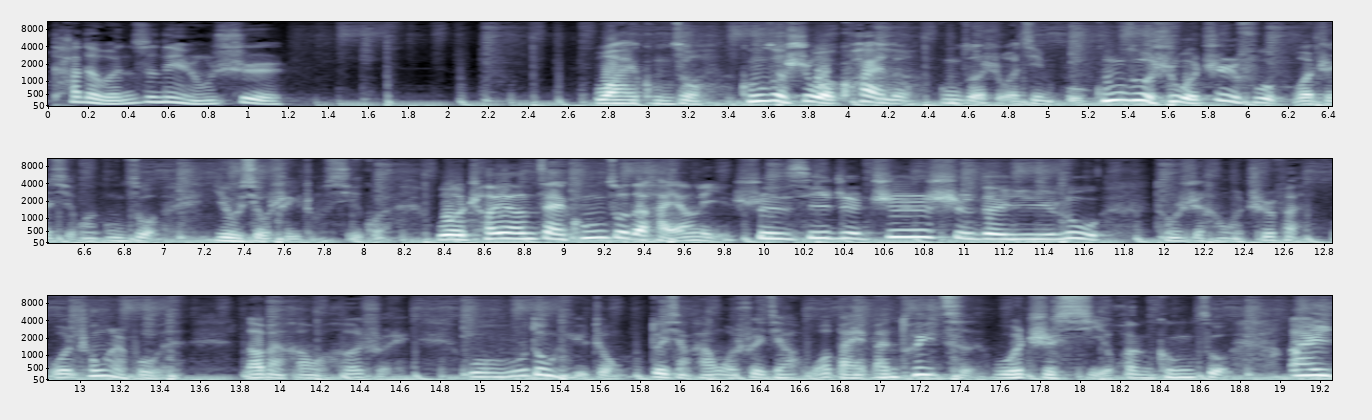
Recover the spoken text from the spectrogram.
它的文字内容是。我爱工作，工作使我快乐，工作使我进步，工作使我致富。我只喜欢工作，优秀是一种习惯。我徜徉在工作的海洋里，吮吸着知识的雨露。同事喊我吃饭，我充耳不闻；老板喊我喝水，我无动于衷；对象喊我睡觉，我百般推辞。我只喜欢工作，I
